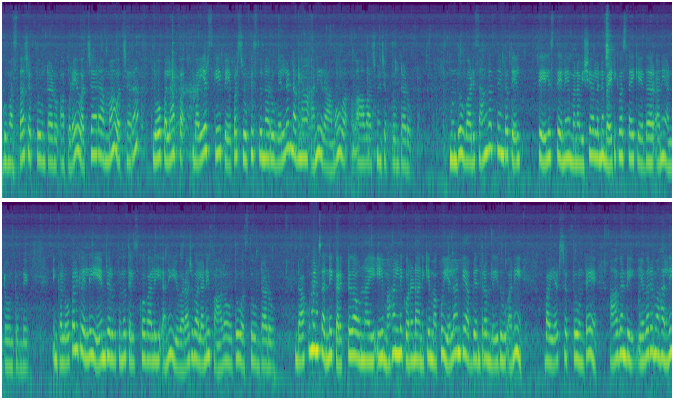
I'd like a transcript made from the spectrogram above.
గుమస్తా చెప్తూ ఉంటాడు. అప్పుడే వచ్చారా అమ్మా వచ్చారా? లోపల బయర్స్కి పేపర్స్ చూపిస్తున్నారు. వెళ్ళండి అమ్మా అని రాము ఆ వాచ్మెన్ చెప్తూ ఉంటాడు. ముందు వాడి సాంగత్యం ఏంటో తేల్ తేలిస్తేనే మన విషయాలన్నీ బయటికి వస్తాయి కేదార్ అని అంటూ ఉంటుంది. ఇంకా లోపలికి వెళ్ళి ఏం జరుగుతుందో తెలుసుకోవాలి అని యువరాజు వాళ్ళని ఫాలో అవుతూ వస్తూ ఉంటాడు. డాక్యుమెంట్స్ అన్నీ కరెక్ట్గా ఉన్నాయి. ఈ మహల్ని కొనడానికి మాకు ఎలాంటి అభ్యంతరం లేదు అని బయర్స్ చెప్తూ ఉంటే ఆగండి ఎవరి మహల్ని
